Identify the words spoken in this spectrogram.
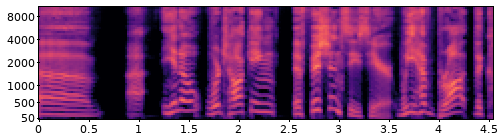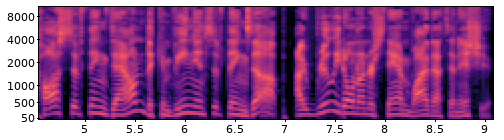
uh, uh, you know, we're talking efficiencies here. We have brought the cost of things down, the convenience of things up. I really don't understand why that's an issue.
